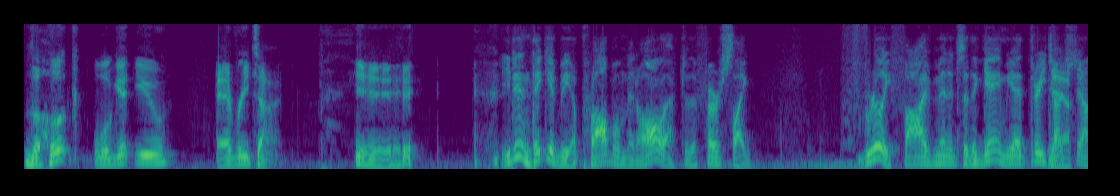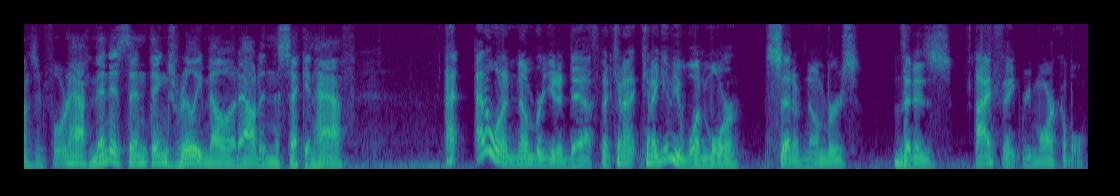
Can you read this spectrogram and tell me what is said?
The hook will get you every time. you didn't think it'd be a problem at all after the first like really five minutes of the game. You had three Yeah. touchdowns in four and a half minutes. Then things really mellowed out in the second half. I, I don't want to number you to death, but can I can I give you one more set of numbers that is I think remarkable?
